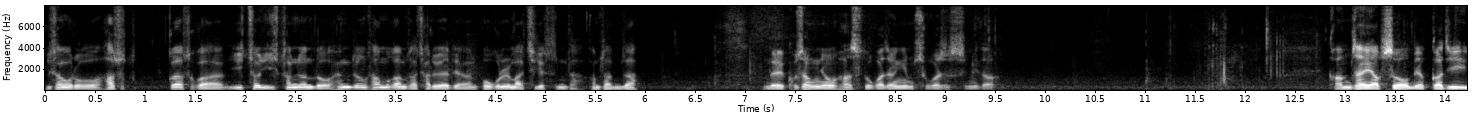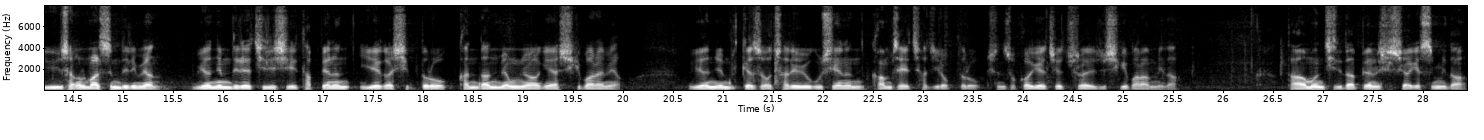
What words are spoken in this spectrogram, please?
이상으로 하수가 소관 2023년도 행정사무감사 자료에 대한 보고를 마치겠습니다. 감사합니다. 네, 고상영 하수도 과장님 수고하셨습니다. 감사에 앞서 몇 가지 이의사항을 말씀드리면 위원님들의 질의 시 답변은 이해가 쉽도록 간단 명료하게 하시기 바라며 위원님들께서 자료 요구 시에는 감사에 차질 없도록 신속하게 제출하여 주시기 바랍니다. 다음은 질의 답변을 실시하겠습니다.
